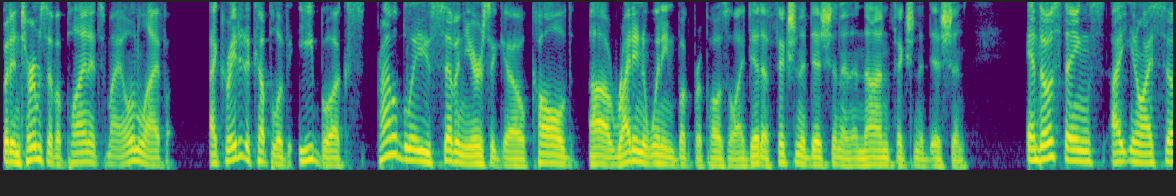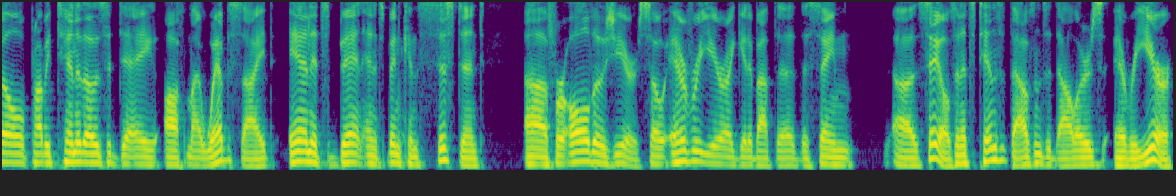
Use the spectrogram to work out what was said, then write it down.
But in terms of applying it to my own life, I created a couple of ebooks probably seven years ago called uh, "Writing a Winning Book Proposal." I did a fiction edition and a nonfiction edition and those things i you know i sell probably 10 of those a day off my website and it's been and it's been consistent uh, for all those years. So every year i get about the the same uh, sales and it's tens of thousands of dollars every year.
